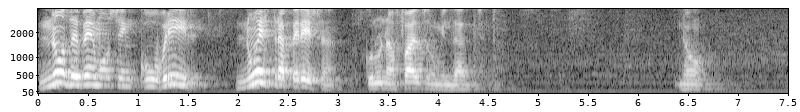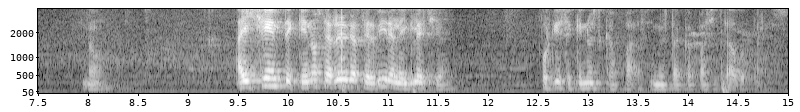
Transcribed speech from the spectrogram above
No debemos encubrir nuestra pereza con una falsa humildad, mis hermanos. No, no. Hay gente que no se arriesga a servir en la iglesia porque dice que no es capaz y no está capacitado para eso.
